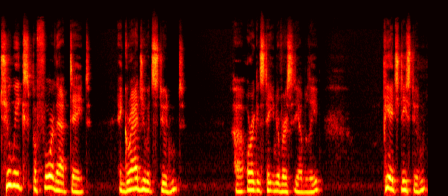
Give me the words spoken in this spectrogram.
Two weeks before that date, a graduate student, uh, Oregon State University, I believe, PhD student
